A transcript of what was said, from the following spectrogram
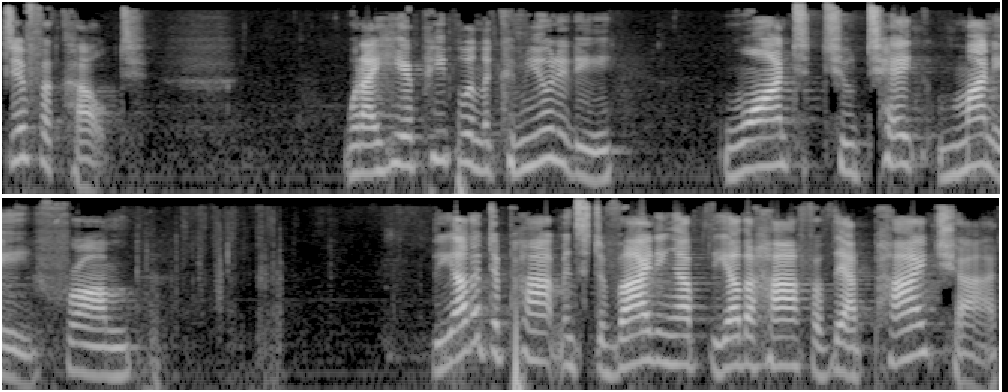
difficult when I hear people in the community want to take money from the other departments dividing up the other half of that pie chart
